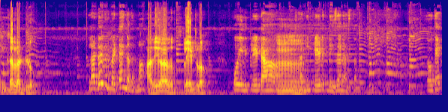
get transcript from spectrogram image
ఇంకా లడ్లు. లడ్డు ఇక్కడ పెట్టాం కదమ్మా. అది కాదు ప్లేట్లో. ఓ ఇది ప్లేటా. అన్ని ప్లేట్కి డిజైన్ వేస్తాను. ఓకే?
